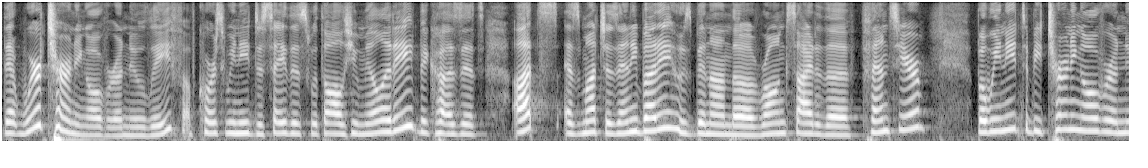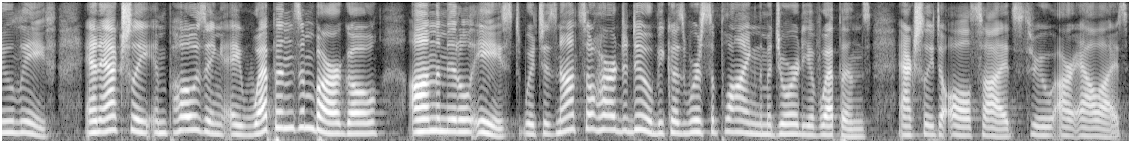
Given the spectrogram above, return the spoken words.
that we're turning over a new leaf. Of course, we need to say this with all humility because it's us as much as anybody who's been on the wrong side of the fence here. But we need to be turning over a new leaf and actually imposing a weapons embargo on the Middle East, which is not so hard to do because we're supplying the majority of weapons actually to all sides through our allies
